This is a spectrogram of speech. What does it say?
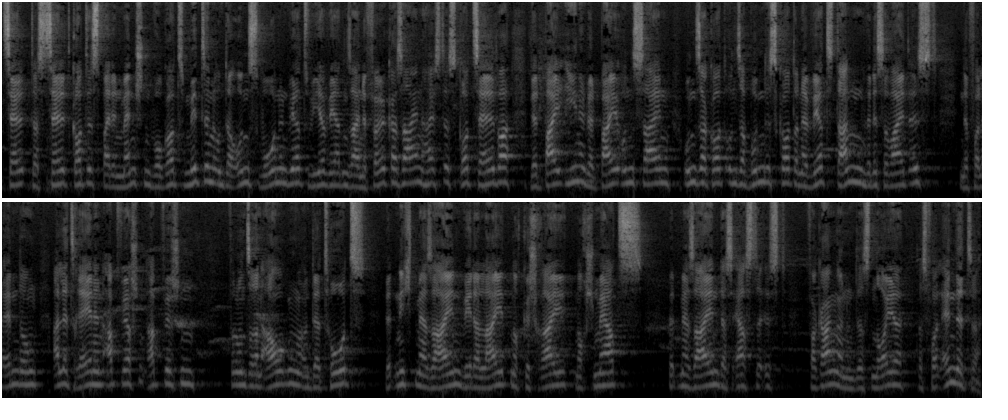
Zelt, das Zelt Gottes bei den Menschen, wo Gott mitten unter uns wohnen wird. Wir werden seine Völker sein, heißt es. Gott selber wird bei ihnen, wird bei uns sein, unser Gott, unser Bundesgott. Und er wird dann, wenn es soweit ist, in der Vollendung alle Tränen abwischen, abwischen von unseren Augen und der Tod wird nicht mehr sein, weder Leid noch Geschrei noch Schmerz wird mehr sein. Das Erste ist vergangen und das Neue, das vollendete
